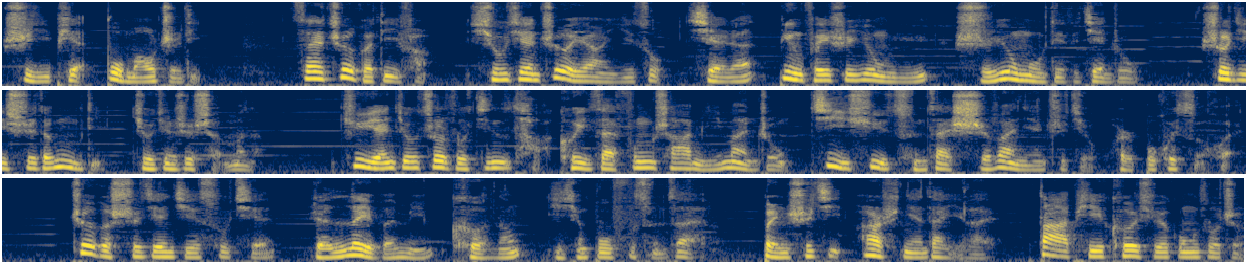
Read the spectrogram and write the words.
是一片不毛之地。在这个地方修建这样一座，显然并非是用于实用目的的建筑物。设计师的目的究竟是什么呢？据研究，这座金字塔可以在风沙弥漫中继续存在十万年之久而不会损坏。这个时间结束前，人类文明可能已经不复存在了。本世纪二十年代以来。大批科学工作者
